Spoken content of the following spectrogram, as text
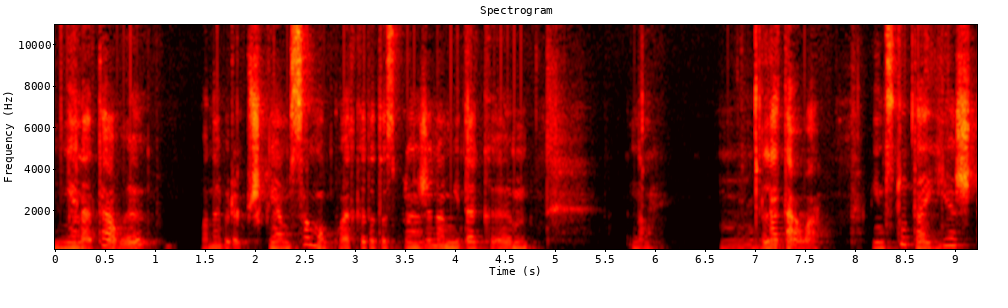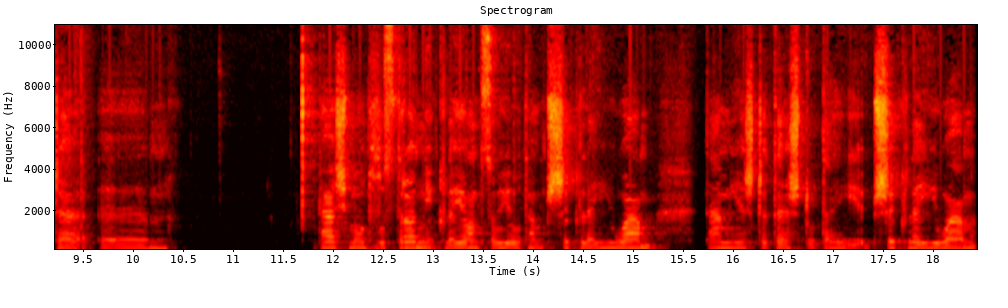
nie latały, bo najpierw jak przyklejam samą okładkę, to ta sprężyna mi tak no, ym, latała. Więc tutaj jeszcze taśmą dwustronnie klejącą ją tam przykleiłam. Tam jeszcze też tutaj przykleiłam.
